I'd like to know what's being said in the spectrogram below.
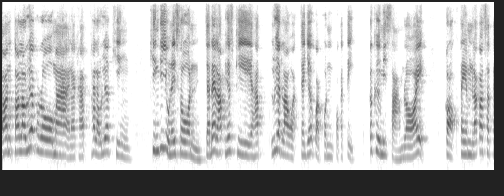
ตอนตอนเราเลือกโรมานะครับ ถ้าเราเลือกคิงคิงที่อยู่ในโซนจะได้รับ HP ครับ เลือดเราอะจะเยอะกว่าคนปกติ ก็คือมี 300 เกราะเต็มแล้วก็สแต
